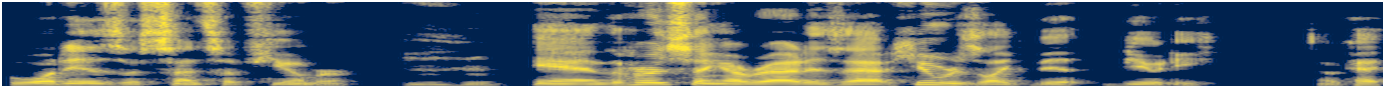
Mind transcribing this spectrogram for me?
what is a sense of humor. Mhm. And the first thing I read is that humor is like beauty. Okay,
